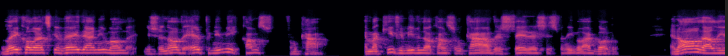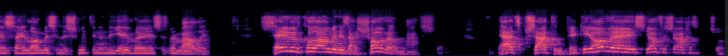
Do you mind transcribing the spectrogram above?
Lei kol eretz gevei de animole. You should know the air pnimi comes from Kav. And Makifim, even though it comes from Kav, there's Seresh is from Igul HaGodel. And all the Aliyah say, Lomis in the Shmitin and the Yevles is Memale. Save of Kol Almin is Ashovel Mashve. That's Pshat in Pirkei Oves, Yofeshachas B'tshuva.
